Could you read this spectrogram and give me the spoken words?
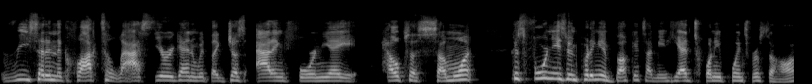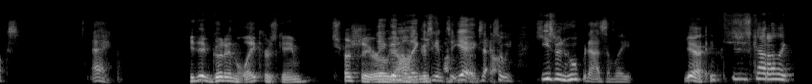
resetting the clock to last year again with like just adding Fournier helps us somewhat because Fournier's been putting in buckets. I mean, he had 20 points versus the Hawks. Hey, He did good in the Lakers game, especially early good in the on. Lakers game too. Yeah, exactly. So he's been hooping as of late. Yeah, you just gotta like,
